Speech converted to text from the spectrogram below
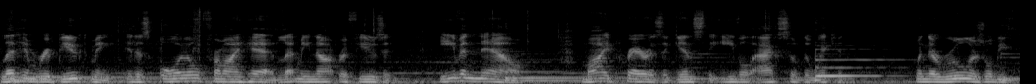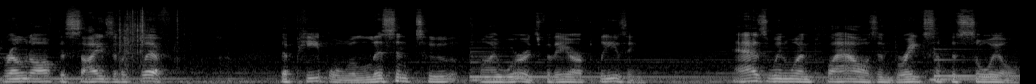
Let him rebuke me. It is oil for my head. Let me not refuse it. Even now, my prayer is against the evil acts of the wicked when their rulers will be thrown off the sides of a cliff. The people will listen to my words, for they are pleasing. As when one plows and breaks up the soil,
